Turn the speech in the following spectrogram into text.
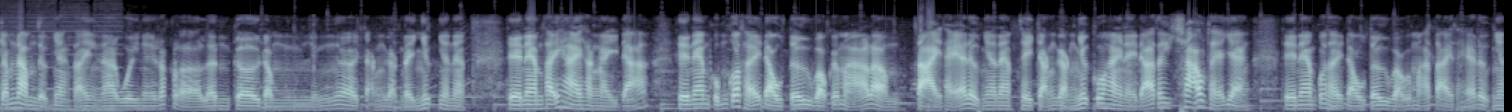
1.5 được nha. Tại Na Uy này rất là lên cơ trong những trận gần đây nhất nha nè. Thì anh em thấy hai thằng này đá thì anh em cũng có thể đầu tư vào cái mã là tài thẻ được nha anh em thì trận gần nhất của hai này đá tới 6 thẻ vàng thì anh em có thể đầu tư vào cái mã tài thẻ được nha.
